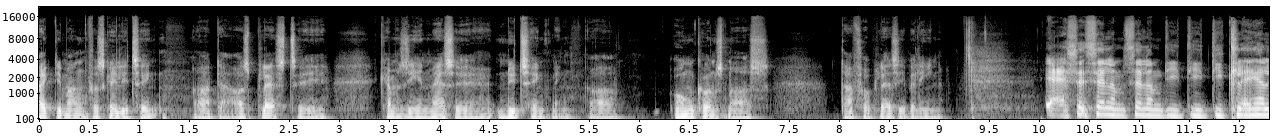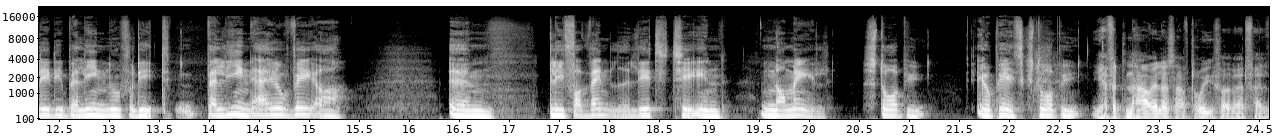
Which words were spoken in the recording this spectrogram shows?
rigtig mange forskellige ting, og der er også plads til, kan man sige, en masse nytænkning, og unge kunstnere også, der får plads i Berlin. Ja, selvom, selvom de, de, de klager lidt i Berlin nu, fordi Berlin er jo ved at øhm, blive forvandlet lidt til en normal storby, europæisk storby. Ja, for den har jo ellers haft ry for i hvert fald,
